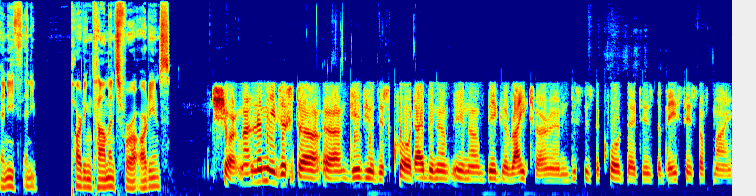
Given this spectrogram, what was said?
any any parting comments for our audience? Sure. Well, let me just uh, uh, give you this quote. I've been a you know big writer, and this is the quote that is the basis of my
